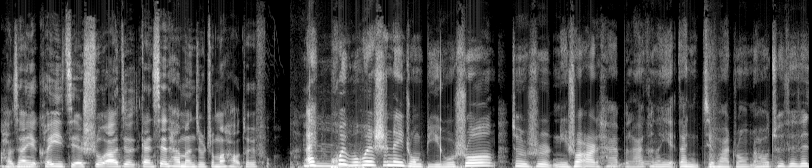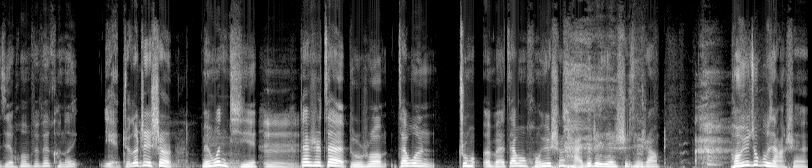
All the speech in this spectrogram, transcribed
好像也可以结束啊，就感谢他们就这么好对付。哎，会不会是那种，比如说，就是你说二胎本来可能也在你计划中，然后催菲菲结婚，菲菲可能也觉得这事儿没问题，嗯，但是在比如说在问中呃不在问红玉生孩子这件事情上，红玉就不想生，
